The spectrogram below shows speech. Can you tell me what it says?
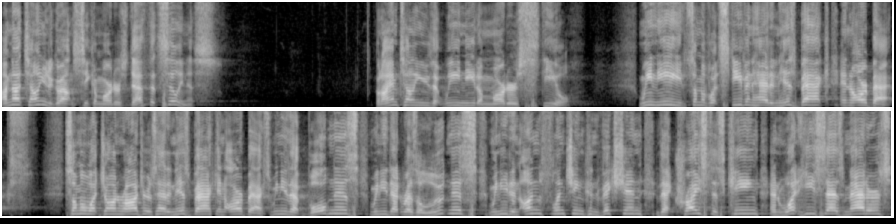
I'm not telling you to go out and seek a martyr's death, that's silliness. But I am telling you that we need a martyr's steel. We need some of what Stephen had in his back and our backs. Some of what John Rogers had in his back and our backs. We need that boldness. We need that resoluteness. We need an unflinching conviction that Christ is king and what he says matters,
